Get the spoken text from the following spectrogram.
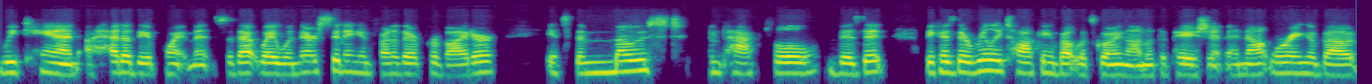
we can ahead of the appointment. So that way when they're sitting in front of their provider it's the most impactful visit because they're really talking about what's going on with the patient and not worrying about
